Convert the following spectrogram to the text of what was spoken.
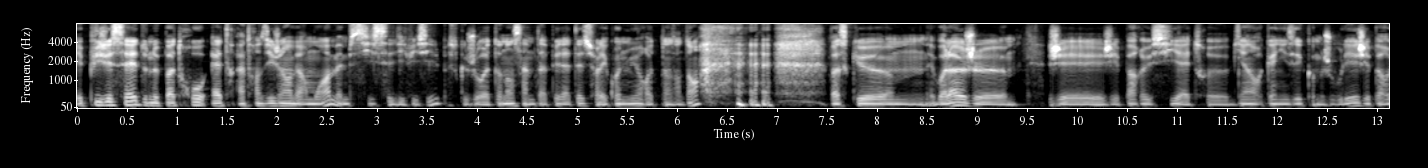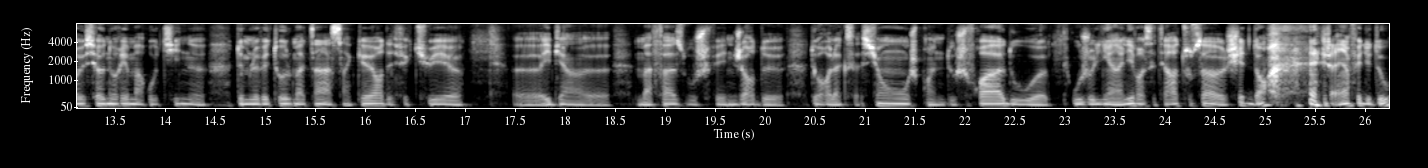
Et puis j'essaie de ne pas trop être intransigeant envers moi, même si c'est difficile, parce que j'aurais tendance à me taper la tête sur les coins de mur de temps en temps. parce que voilà, je j'ai pas réussi à être bien organisé comme je voulais. J'ai pas réussi à honorer ma routine de me lever tôt le matin à 5 heures, d'effectuer eh bien ma phase où je fais une genre de relaxation, où je prends une douche froide, ou euh, où je lis un livre, etc. Tout ça, euh, chier dedans. j'ai rien fait du tout.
